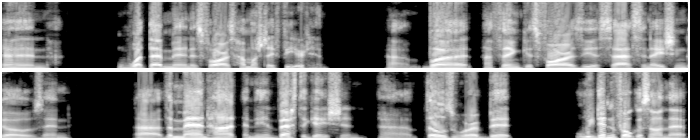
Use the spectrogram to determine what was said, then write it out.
and what that meant as far as how much they feared him. Um, but I think as far as the assassination goes and uh, the manhunt and the investigation, uh, those were a bit. We didn't focus on that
